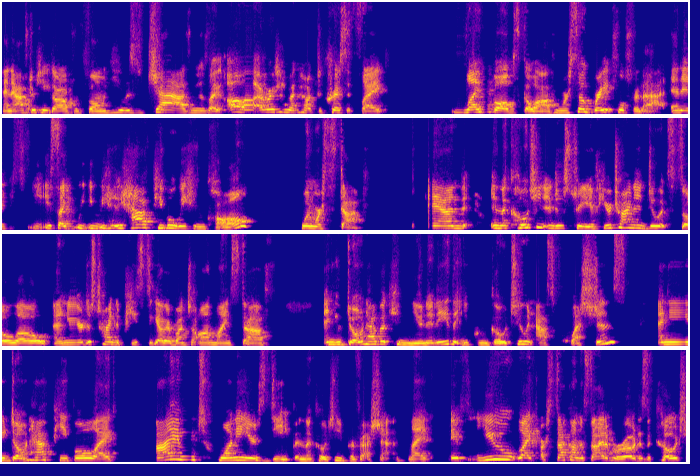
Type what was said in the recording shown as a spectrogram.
And after he got off the phone, he was jazzed and he was like, Oh, every time I talk to Chris, it's like light bulbs go off. And we're so grateful for that. And it's it's like we, we have people we can call when we're stuck. And in the coaching industry, if you're trying to do it solo and you're just trying to piece together a bunch of online stuff and you don't have a community that you can go to and ask questions, and you don't have people like I am 20 years deep in the coaching profession. Like if you like are stuck on the side of a road as a coach,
